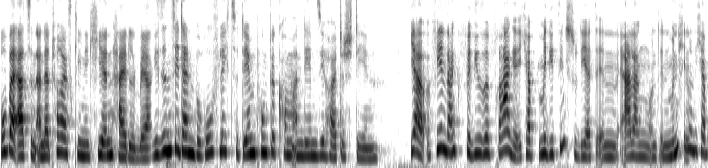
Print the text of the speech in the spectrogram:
Oberärztin an der Thoraxklinik hier in Heidelberg. Wie sind Sie denn beruflich zu dem Punkt gekommen, an dem Sie heute stehen? Ja, vielen Dank für diese Frage. Ich habe Medizin studiert in Erlangen und in München und ich habe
